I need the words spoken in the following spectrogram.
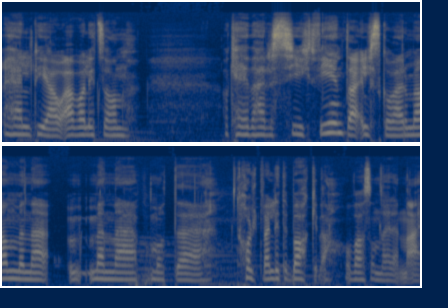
hele tida, og jeg var litt sånn OK, det her er sykt fint, jeg elsker å være med han, men jeg, men jeg på en måte holdt veldig tilbake, da. Og var sånn der Nei,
